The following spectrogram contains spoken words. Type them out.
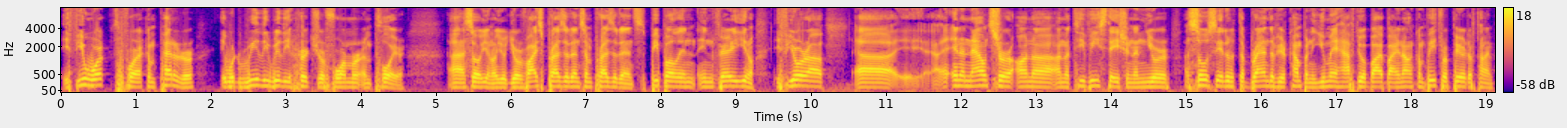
if you worked for a competitor, it would really, really hurt your former employer. Uh, so you know your, your vice presidents and presidents, people in, in very you know if you're a uh, an announcer on a on a TV station and you're associated with the brand of your company, you may have to abide by a non-compete for a period of time.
